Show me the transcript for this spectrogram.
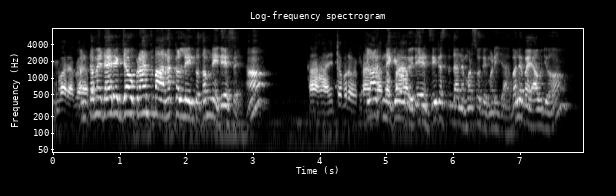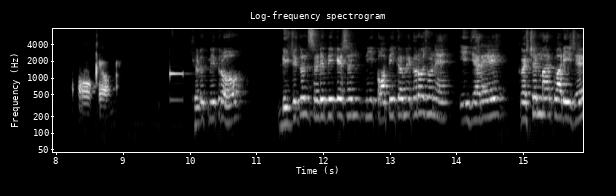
બરાબર અને તમે ડાયરેક્ટ જાઓ પ્રાંતમાં નકલ લઈને તો તમને દેશે હા? હા હા એ તો બરોબર. ક્લાર્કને કેવું પ્રાંતમાં હોય દેન સિરસ્તદાર મળશો તે મળી જાય ભલે ભાઈ આવજો હા? Okay okay. ખેડૂત મિત્રો ડિજિટલ સર્ટિફિકેશનની કોપી તમે કરો છો ને, એ જ્યારે ક્વેશ્ચન માર્ક વાળી છે,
